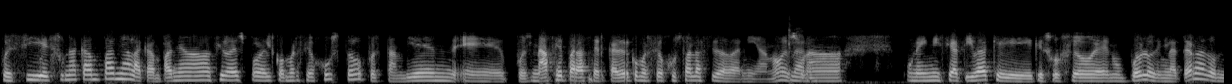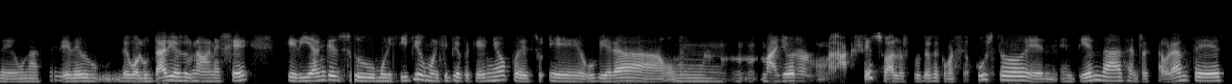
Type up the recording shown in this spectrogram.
Pues sí, es una campaña, la campaña Ciudades por el Comercio Justo, pues también eh, pues nace para acercar el comercio justo a la ciudadanía, ¿no? Es una, una iniciativa que, que, surgió en un pueblo de Inglaterra, donde una serie de, de voluntarios de una ONG querían que en su municipio, un municipio pequeño, pues eh, hubiera un mayor acceso a los productos de comercio justo en, tiendas, en restaurantes,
